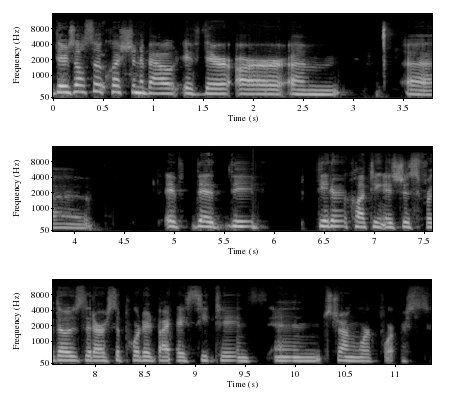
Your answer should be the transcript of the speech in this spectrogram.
there's also a question about if there are uh, if the the data we're collecting is just for those that are supported by CT and, and strong workforce.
